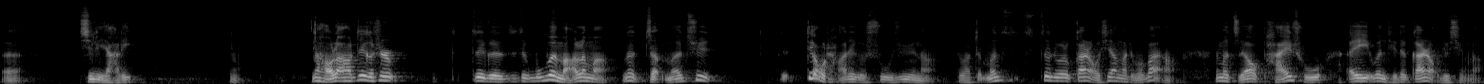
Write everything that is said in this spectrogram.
呃心理压力。嗯，那好了啊，这个事儿，这个这不问完了吗？那怎么去调查这个数据呢？对吧？怎么这就是干扰项啊？怎么办啊？那么只要排除 A 问题的干扰就行了，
